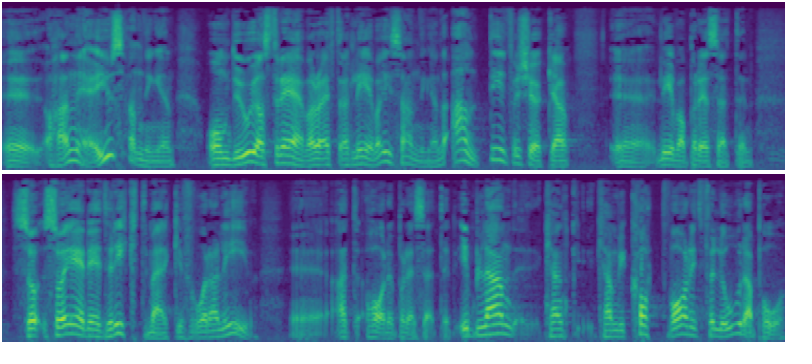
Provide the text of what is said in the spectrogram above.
Eh, han är ju sanningen. Om du och jag strävar efter att leva i sanningen, att alltid försöka eh, leva på det sättet, så, så är det ett riktmärke för våra liv eh, att ha det på det sättet. Ibland kan, kan vi kortvarigt förlora på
